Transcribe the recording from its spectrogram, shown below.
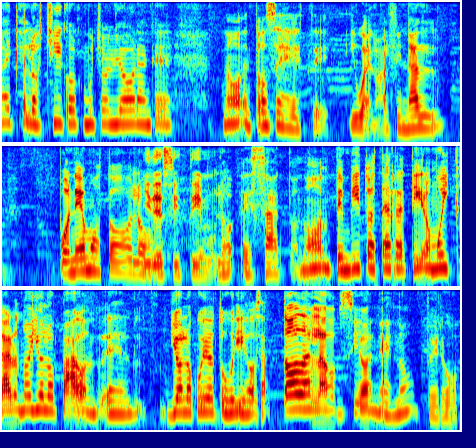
hay, que los chicos muchos lloran, que, ¿no? Entonces, este, y bueno, al final ponemos todos los... y desistimos. Exacto, ¿no? Te invito a este retiro muy caro, no, yo lo pago, eh, yo lo cuido de tus hijos, o sea, todas las opciones, ¿no? Pero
